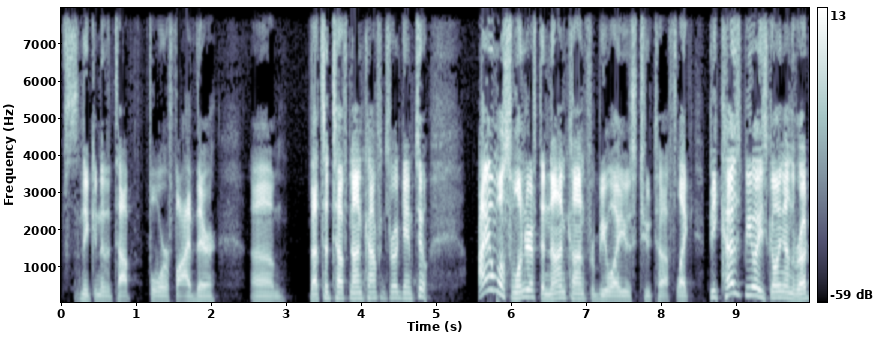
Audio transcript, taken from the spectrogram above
sneak into the top four or five there. Um, that's a tough non-conference road game too. I almost wonder if the non-con for BYU is too tough. Like because BYU is going on the road,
